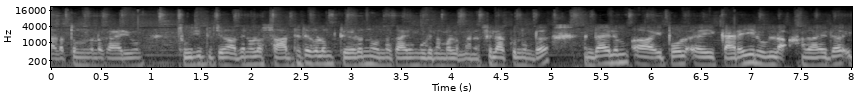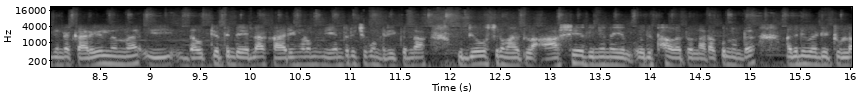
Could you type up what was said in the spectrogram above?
നടത്തുമെന്നുള്ള കാര്യവും സൂചിപ്പിച്ചു അതിനുള്ള സാധ്യതകളും തേടുന്നു എന്ന കാര്യം കൂടി നമ്മൾ മനസ്സിലാക്കുന്നുണ്ട്. എന്തായാലും ഇപ്പോൾ ഈ കരയിലുള്ള അതായത് ഇതിന്റെ കരയിൽ നിന്ന് ഈ ദൗത്യത്തിന്റെ എല്ലാ കാര്യങ്ങളും നിയന്ത്രിച്ചു കൊണ്ടിരിക്കുന്ന ഉദ്യോഗസ്ഥരുമായിട്ടുള്ള ആശയവിനിമയം ഒരു ഭാഗത്ത് നടക്കുന്നുണ്ട്. അതിനു വേണ്ടിയിട്ടുള്ള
